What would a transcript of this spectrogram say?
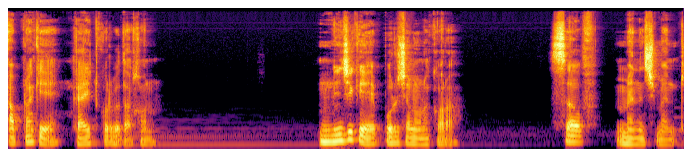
আপনাকে গাইড করবে তখন। নিজেকে পরিচালনা করা। সেলফ ম্যানেজমেন্ট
